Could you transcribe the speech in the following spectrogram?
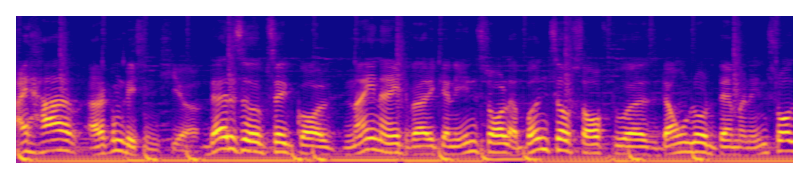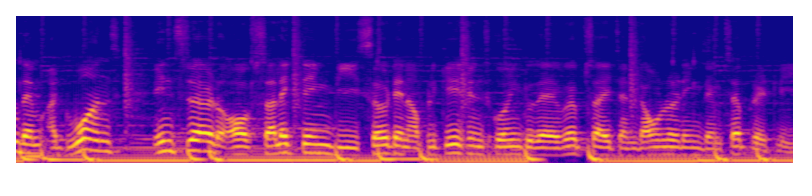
I have a recommendation here. There is a website called Ninite where you can install a bunch of softwares, download them and install them at once instead of selecting the certain applications going to their websites and downloading them separately.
